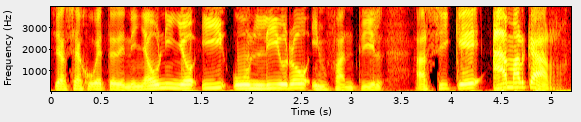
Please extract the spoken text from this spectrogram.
ya sea juguete de niña o niño, y un libro infantil. Así que a marcar.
